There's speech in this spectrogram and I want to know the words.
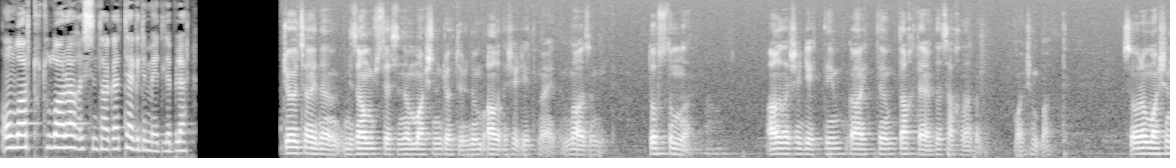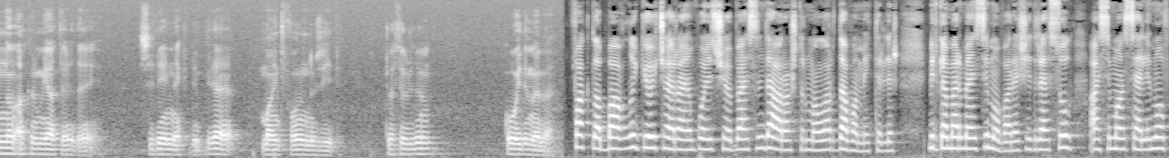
Onlar tutularaq istintaqa təqdim ediliblər. Göyçayda Nizam küçəsindən maşını götürdüm, Ağdaşa getmək idim, lazım idi. Dostumla. Ağdaşa getdim, qayıtdım, dağ tərəfdə saxladım. Maşın batdı. Sonra maşından akkumulyatordu, silinəkli, bir də magnitofonun özü idi. Götürdüm, qoydum evə. Faktla bağlı Göyçay rayon polis şöbəsində araşdırmalar davam etdirilir. Mirqəmər Mənsimova, Rəşid Rəsul, Asiman Səlimov,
